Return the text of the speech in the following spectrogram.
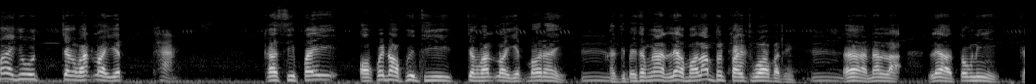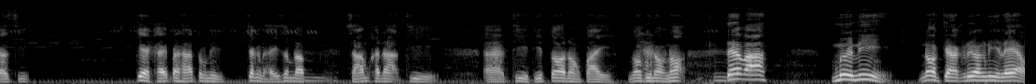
มาอยู่จังหวัดร้อยเอ็ดค่ะก็สิไปออกไปนอกพื้นที่จังหวัดร้อยเอ็ดบ่ได้อืม ก็สิไปทำงานแล้วหมอลำเพิ่นไปค่ะ ทัวร์บัดนี้อืมเออนั่นล่ะ แล้วตรงนี้ ก็สิแก้ไขปัญหาตรงนี้ จังไหนสำหรับอืมสามคณะที่เอ่อค่ะที่ติดต่อน้องไปเน้องค่ะ พี่น้องเนาะอืมแต่ว่ามื้อนี้นอกจากเรื่องนี้แล้ว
